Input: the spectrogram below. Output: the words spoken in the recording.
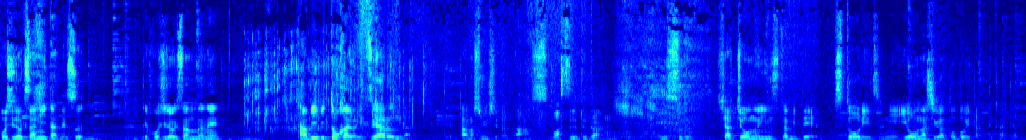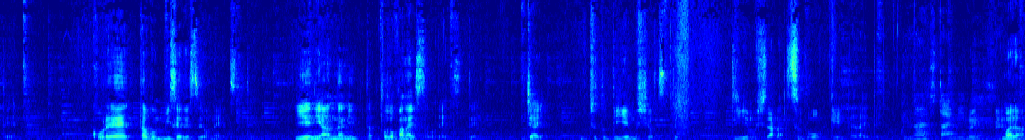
星時さんにいたんです、で星時さんがね「旅人会はいつやるんだ?」って楽しみにしてたんであ忘れてたと思ってですぐ社長のインスタ見てストーリーズに洋梨が届いたって書いてあって「これ多分店ですよね」っつって「家にあんなにた届かないですよね」っつって「じゃあちょっと DM しよう」っつって DM したらすぐ OK いただいて。ナイスタイミングですねまだ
